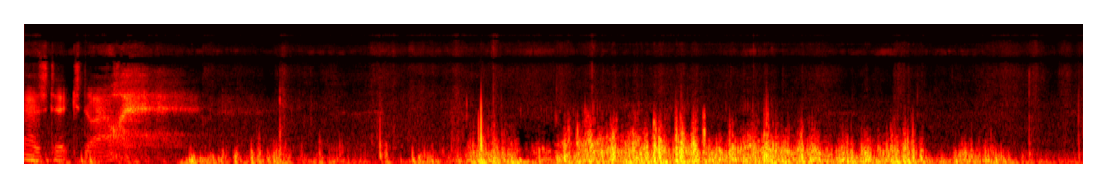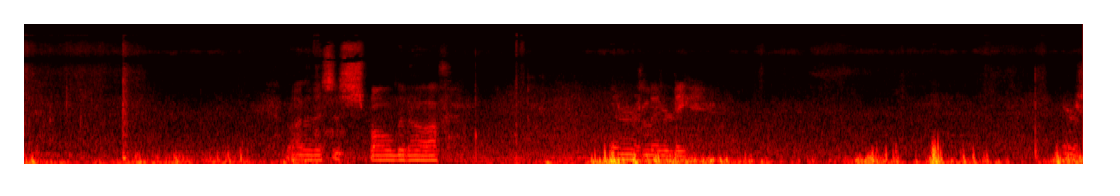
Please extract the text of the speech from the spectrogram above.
Aztec style. A lot of this is spalded off. There's literally there's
